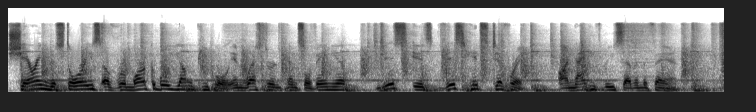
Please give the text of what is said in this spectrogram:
Sharing the stories of remarkable young people in Western Pennsylvania, this is This Hits Different on 93.7 The Fan.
